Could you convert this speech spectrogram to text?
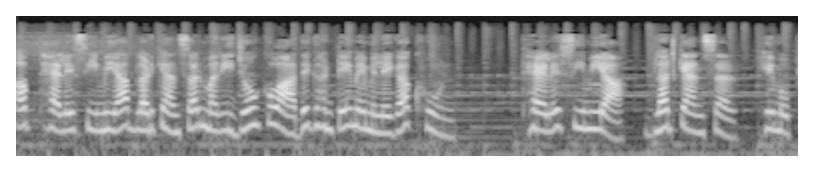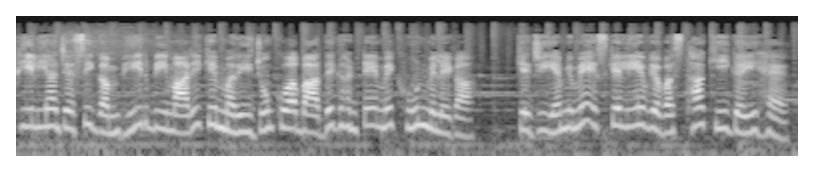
अब thalassaemia blood cancer मरीजों को आधे घंटे में मिलेगा खून। थैलेसीमिया, ब्लड कैंसर, हिमोफीलिया जैसी गंभीर बीमारी के मरीजों को अब आधे घंटे में खून मिलेगा। के में इसके लिए व्यवस्था की गई है।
